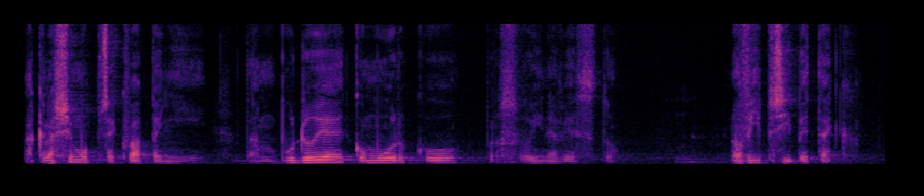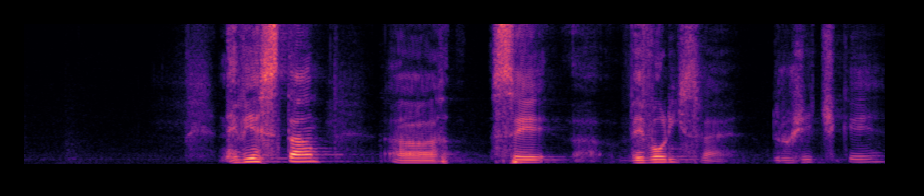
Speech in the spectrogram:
a k našemu překvapení tam buduje komůrku pro svoji nevěstu. Nový příbytek. Nevěsta uh, si eh, vyvolí své družičky,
